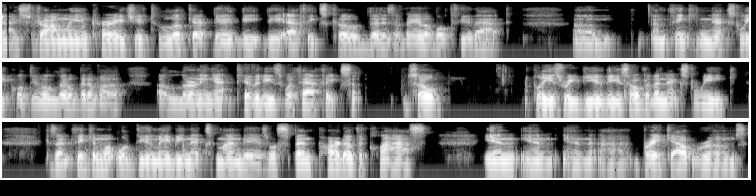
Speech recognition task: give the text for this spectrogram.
and I strongly encourage you to look at the, the, the ethics code that is available to that. Um, I'm thinking next week we'll do a little bit of a, a learning activities with ethics. So please review these over the next week because I'm thinking what we'll do maybe next Monday is we'll spend part of the class in in in uh, breakout rooms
